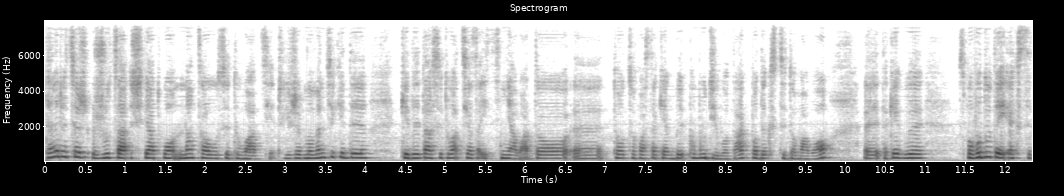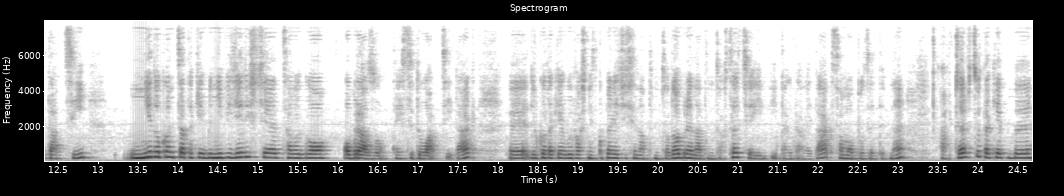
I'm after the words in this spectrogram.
ten rycerz rzuca światło na całą sytuację, czyli że w momencie, kiedy, kiedy ta sytuacja zaistniała, to, e, to co Was tak jakby pobudziło, tak, podekscytowało, tak jakby z powodu tej ekscytacji nie do końca tak jakby nie widzieliście całego obrazu tej sytuacji, tak? E, Tylko tak jakby właśnie skupialiście się na tym, co dobre, na tym, co chcecie i, i tak dalej, tak? Samo pozytywne. A w czerwcu tak jakby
